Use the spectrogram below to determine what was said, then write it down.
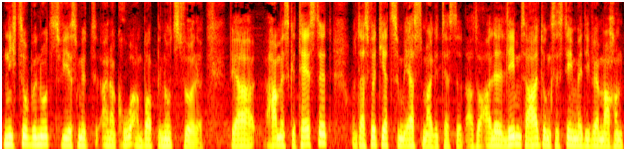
nicht so benutzt, wie es mit einer Crew an Bord benutzt würde. Wir haben es getestet und das wird jetzt zum ersten Mal getestet. Also alle Lebenserhaltungssysteme, die wir machen,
